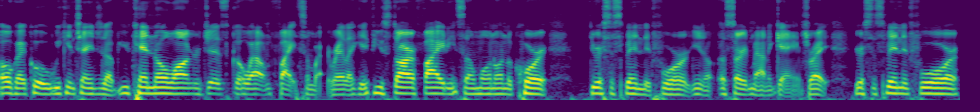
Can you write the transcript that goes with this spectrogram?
Okay, cool. We can change it up. You can no longer just go out and fight somebody, right? Like if you start fighting someone on the court, you're suspended for you know a certain amount of games, right? You're suspended for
